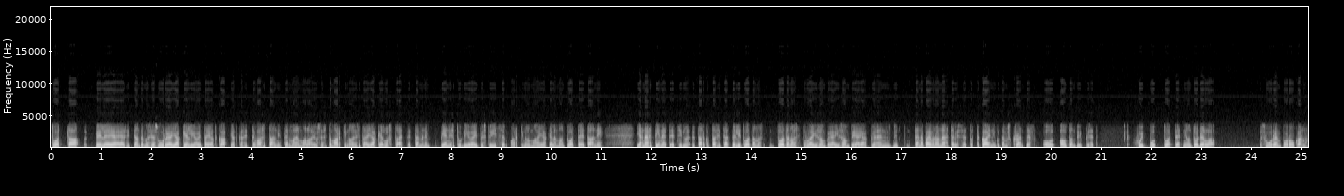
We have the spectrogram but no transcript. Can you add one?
tuottaa pelejä ja sitten on tämmöisiä suuria jakelijoita, jotka, jotka sitten vastaa niiden maailmanlaajuisesta markkinoinnista ja jakelusta, että, että tämmöinen pieni studio ei pysty itse markkinoimaan ja jakelemaan tuotteitaan, niin ja nähtiin, että, että sillä tarkoittaa sitä, että pelituotannoista tulee isompia ja isompia, ja kyllä se nyt tänä päivänä on nähtävissä, että totta kai niin kuin tämmöiset Grand Theft Auton tyyppiset huipputuotteet niin on todella suuren porukan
